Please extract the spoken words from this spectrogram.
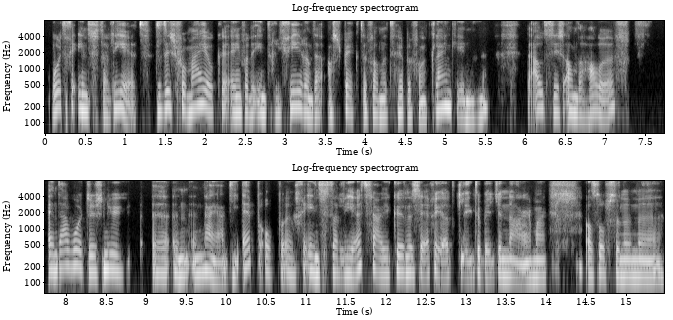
wordt geïnstalleerd. Dat is voor mij ook eh, een van de intrigerende aspecten van het hebben van kleinkinderen. De oudste is anderhalf. En daar wordt dus nu eh, een, nou ja, die app op geïnstalleerd, zou je kunnen zeggen. Ja, het klinkt een beetje naar, maar alsof ze een,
